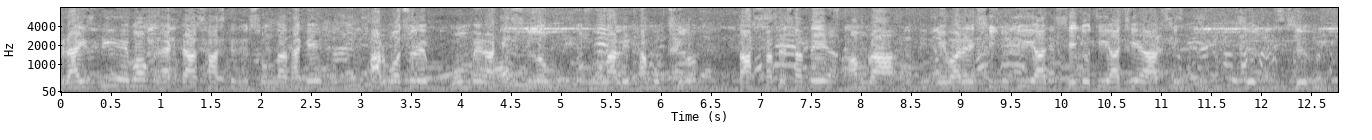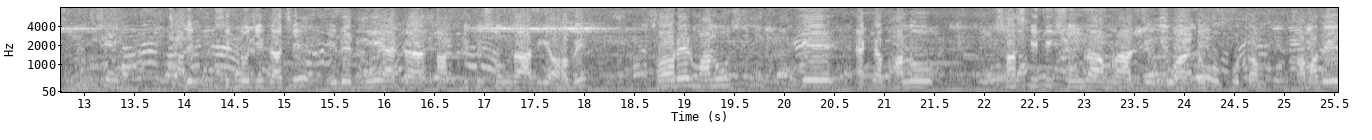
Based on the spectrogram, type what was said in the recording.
প্রাইজ দিই এবং একটা সাংস্কৃতিক সন্ধ্যা থাকে। আর বছরে বোম্বের আর্টিস্ট ছিল, মোনালি ঠাকুর ছিল। তার সাথে সাথে আমরা এবারে সিজুতি আছে সেজতি আছে আর সিগ্নজিৎ আছে। এদের নিয়ে একটা সাংস্কৃতিক সন্ধ্যা আজকে হবে। শহরের মানুষকে একটা ভালো সাংস্কৃতিক সন্ধ্যা আমরা আজকে উপহার দেবো। আমাদের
